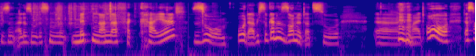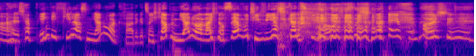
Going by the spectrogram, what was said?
die sind alle so ein bisschen miteinander verknüpft verkeilt. So. Oh, da habe ich sogar eine Sonne dazu äh, gemalt. Oh, das, ah. ich habe irgendwie viel aus dem Januar gerade gezogen. Ich glaube, im Januar war ich noch sehr motiviert, ganz viel aufzuschreiben. oh, schön.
